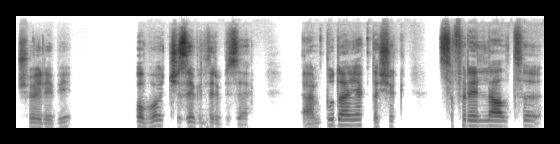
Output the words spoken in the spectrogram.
Şöyle bir Kobo çizebilir bize. Yani bu da yaklaşık 0.56,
